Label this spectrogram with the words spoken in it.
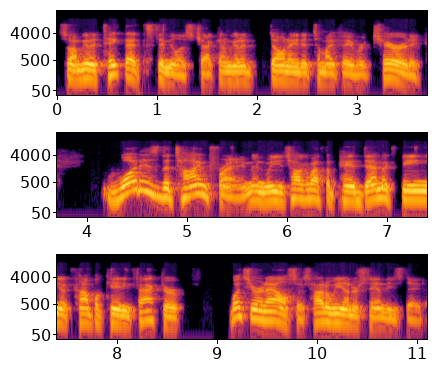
So I'm going to take that stimulus check and I'm going to donate it to my favorite charity. What is the time frame? And when you talk about the pandemic being a complicating factor, what's your analysis? How do we understand these data?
